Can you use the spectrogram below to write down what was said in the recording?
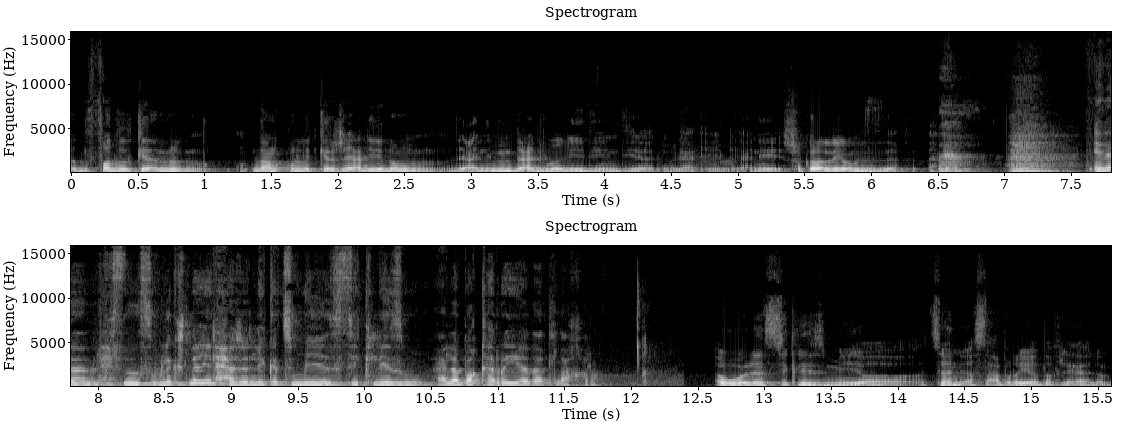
الفضل كامل نقدر نقول لك كيرجع لي لهم يعني من بعد الوالدين ديالي والعائله يعني شكرا لهم بزاف. إذا الحسن بالنسبة لك شنو هي الحاجة اللي كتميز ال cyclisme على باقي الرياضات الاخرى اولا ال cyclisme هي ثاني أصعب رياضة في العالم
